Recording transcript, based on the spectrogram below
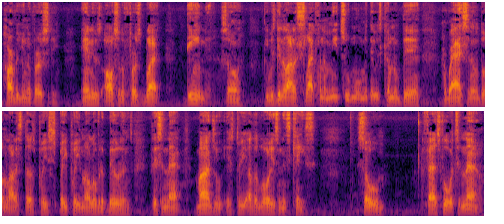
Harvard University, and he was also the first black dean. So he was getting a lot of slack from the Me Too movement. They was coming up there, harassing him, doing a lot of stuff, spray, spray painting all over the buildings, this and that. Mind you, it's three other lawyers in this case. So fast forward to now.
